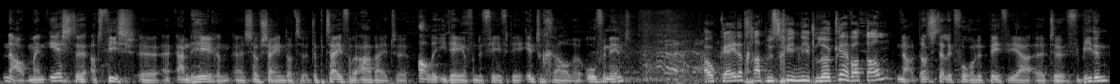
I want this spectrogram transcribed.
Nou, mijn eerste advies eh, aan de heren eh, zou zijn... dat de Partij van de Arbeid alle ideeën van de VVD integraal overneemt. Oké, dat gaat misschien niet lukken. Wat dan? Nou, dan stel ik voor om de PvdA te verbieden.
